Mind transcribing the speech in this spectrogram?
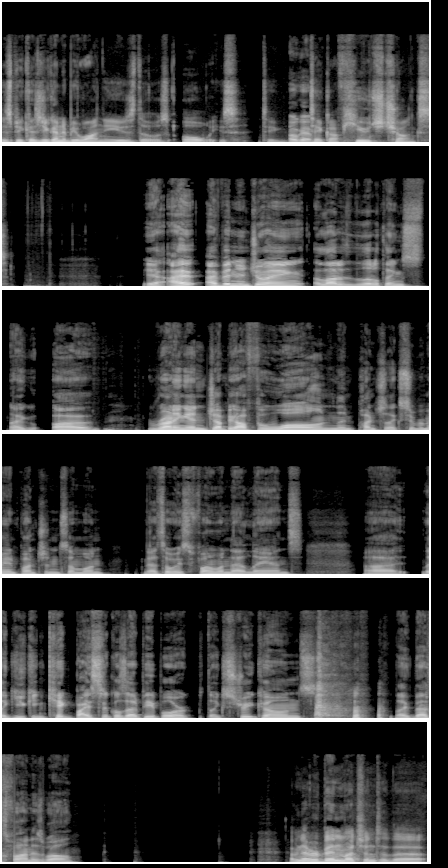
just because you're gonna be wanting to use those always to Okay. take off huge chunks. Yeah, I I've been enjoying a lot of the little things like uh running and jumping off a wall and then punch like Superman punching someone. That's always fun when that lands. Uh like you can kick bicycles at people or like street cones. like that's fun as well. I've never been much into the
